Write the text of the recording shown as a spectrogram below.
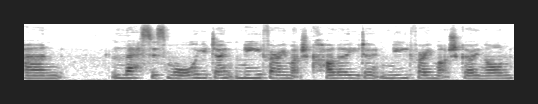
and less is more. You don't need very much colour, you don't need very much going on.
